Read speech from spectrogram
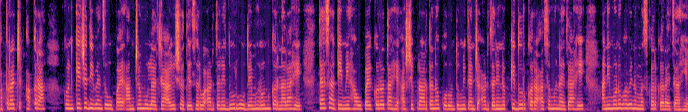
अकराच्या अकरा कणकेच्या दिव्यांचा उपाय आमच्या मुलाच्या आयुष्यातील सर्व अडचणी दूर होऊ दे म्हणून करणार आहे. त्यासाठी मी हा उपाय करत आहे अशी प्रार्थना करून तुम्ही त्यांच्या अडचणी नक्की दूर करा असं म्हणायचं आहे आणि मनोभावे नमस्कार करायचा आहे.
